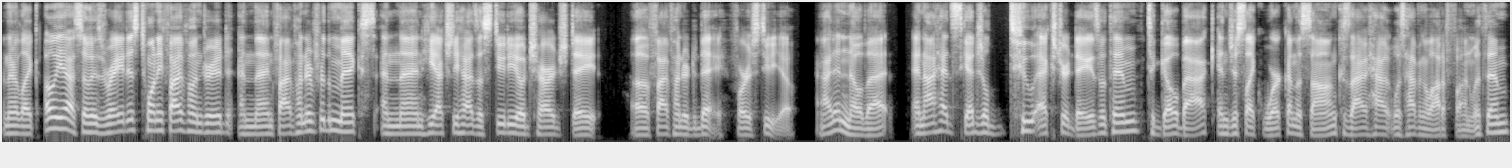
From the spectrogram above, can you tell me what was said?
And they're like, oh yeah, so his rate is 2500 and then 500 for the mix and then he actually has a studio charge date of 500 a day for his studio. And I didn't know that. And I had scheduled two extra days with him to go back and just like work on the song because I ha- was having a lot of fun with him.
